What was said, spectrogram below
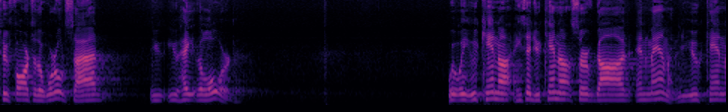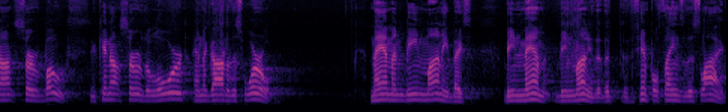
too far to the world side, you, you hate the Lord. We, we, we cannot, he said, you cannot serve God and mammon. You cannot serve both. You cannot serve the Lord and the God of this world. Mammon being money, basically. Being mammon, being money, the, the, the temporal things of this life.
